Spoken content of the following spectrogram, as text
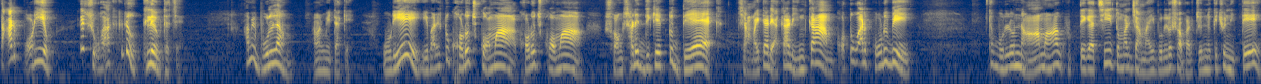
তারপরেও সোহাগ একটা উতলে উঠেছে। আমি বললাম, আমার মেয়েটাকে, ওরে, এবার একটু খরচ কমা খরচ কমা, সংসারের দিকে একটু দেখ, জামাইটার একার ইনকাম কত আর করবে? তা বলল, না মা, ঘুরতে গেছি, তোমার জামাই বলল সবার জন্য কিছু নিতে।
